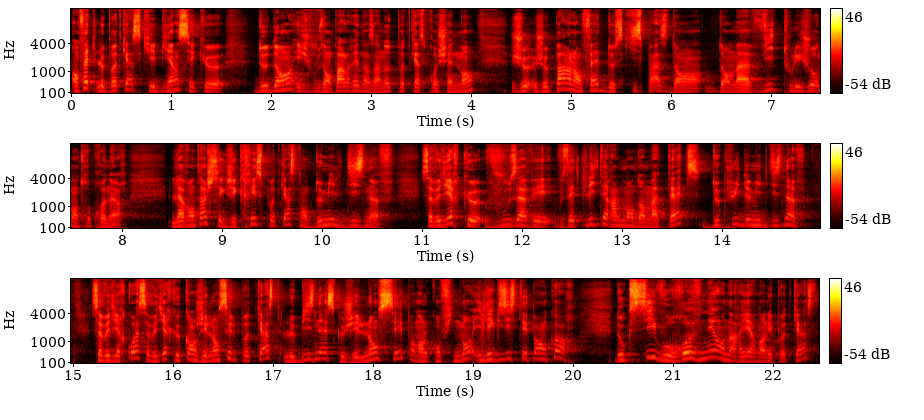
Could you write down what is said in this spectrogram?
en fait, le podcast qui est bien, c'est que dedans, et je vous en parlerai dans un autre podcast prochainement, je, parle en fait de ce qui se passe dans, dans ma vie de tous les jours d'entrepreneur. L'avantage, c'est que j'ai créé ce podcast en 2019. Ça veut dire que vous, êtes littéralement dans ma tête depuis 2019. Ça veut dire quoi? Ça veut dire que quand j'ai lancé le podcast, le business que j'ai lancé pendant le confinement, il n'existait pas encore. Donc si vous revenez en arrière dans les podcasts,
